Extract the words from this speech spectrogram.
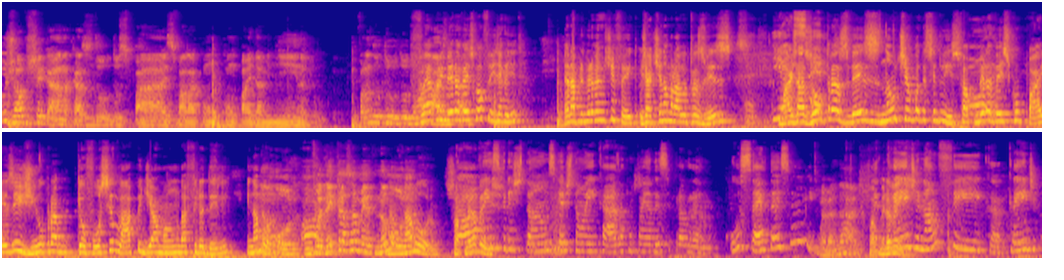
o jovem chegar na casa do- dos pais, falar com, com o pai da menina. Falando do, do, do Foi a rapaz, primeira no vez que eu fiz, acredita? Era a primeira vez que eu tinha feito. Eu já tinha namorado outras vezes, E mas é as certo. outras vezes não tinha acontecido isso. Foi a primeira Olha. vez que o pai exigiu para que eu fosse lá pedir a mão da filha dele e namoro. Namoro. Não foi nem casamento, Não, namoro. né? namoro. Só a primeira Jovens vez. cristãos que estão aí em casa acompanhando esse programa. O certo é isso aí. É verdade. Foi a primeira vez. crente não fica. Crente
